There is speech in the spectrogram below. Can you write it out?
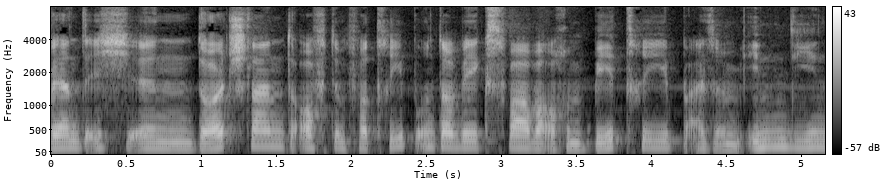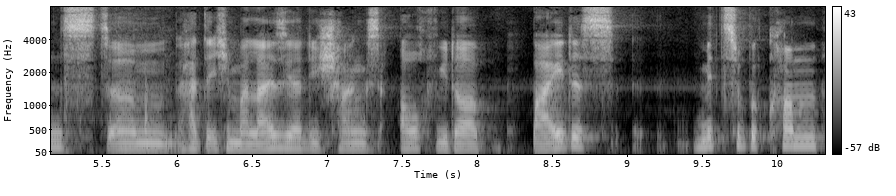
während ich in Deutschland oft im Vertrieb unterwegs war, aber auch im Betrieb, also im Innendienst, ähm, hatte ich in Malaysia die Chance, auch wieder beides mitzubekommen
